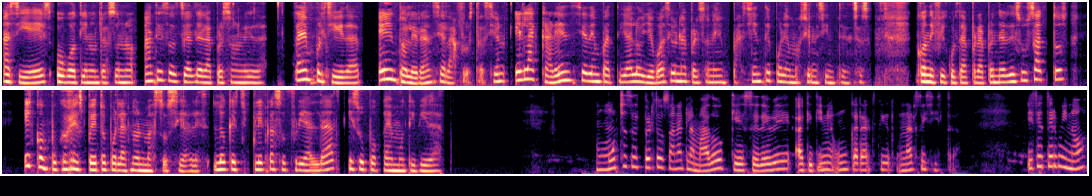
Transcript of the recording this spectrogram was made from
Así es, Hugo tiene un trastorno antisocial de la personalidad. La impulsividad, e intolerancia a la frustración y la carencia de empatía lo llevó a ser una persona impaciente por emociones intensas, con dificultad para aprender de sus actos y con poco respeto por las normas sociales, lo que explica su frialdad y su poca emotividad. Muchos expertos han aclamado que se debe a que tiene un carácter narcisista. Este término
